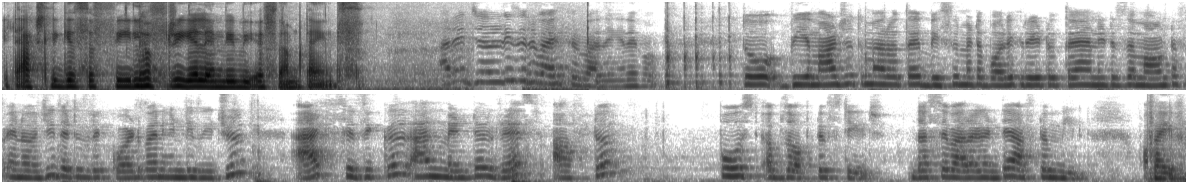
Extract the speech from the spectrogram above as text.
it actually gives a feel of real MBBS sometimes. होता है बेसल मेटाबॉलिक रेट होता है and it is the amount of energy that is required by an individual at physical and mental rest after post absorptive stage दस से बारह घंटे आफ्टर मील फाइव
